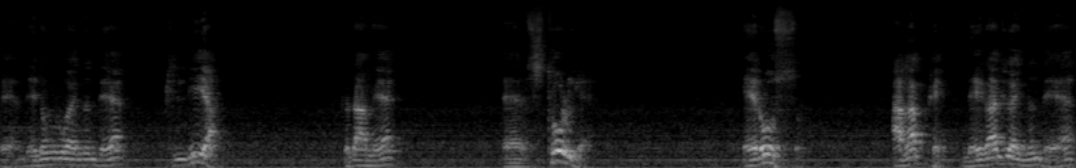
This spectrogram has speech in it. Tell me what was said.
예, 네 종류가 있는데 필리아 그 다음에 스톨게 에로스 아가페 네 가지가 있는데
